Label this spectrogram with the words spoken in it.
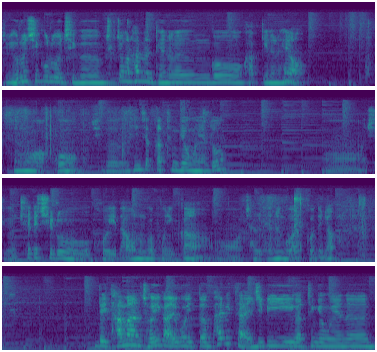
지금 이런 식으로 지금 측정을 하면 되는 것 같기는 해요. 되는 것 같고 지금 흰색 같은 경우에도 어 지금 최대치로 거의 나오는 거 보니까 어 잘 되는 것 같거든요. 근데 다만 저희가 알고 있던 8비트 RGB 같은 경우에는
